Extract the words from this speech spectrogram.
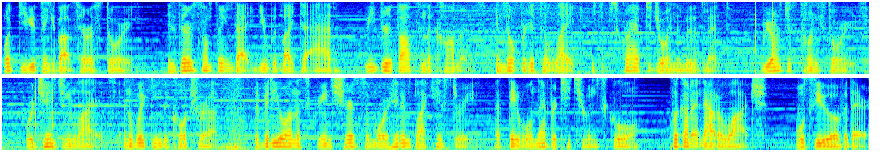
What do you think about Sarah's story? Is there something that you would like to add? Leave your thoughts in the comments, and don't forget to like and subscribe to join the movement. We aren't just telling stories, we're changing lives and waking the culture up. The video on the screen shares some more hidden black history that they will never teach you in school. Click on it now to watch. We'll see you over there.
